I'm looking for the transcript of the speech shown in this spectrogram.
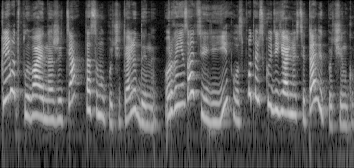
Клімат впливає на життя та самопочуття людини, організацію її господарської діяльності та відпочинку.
